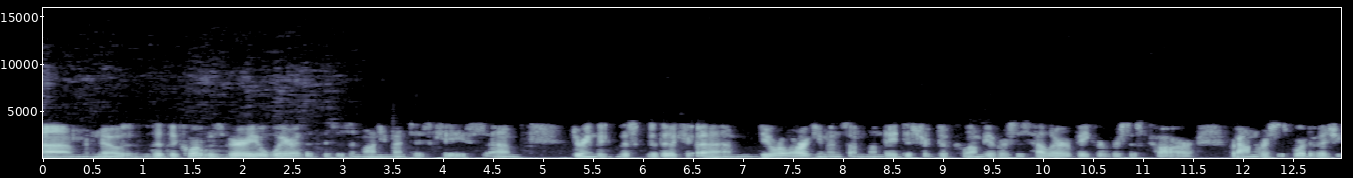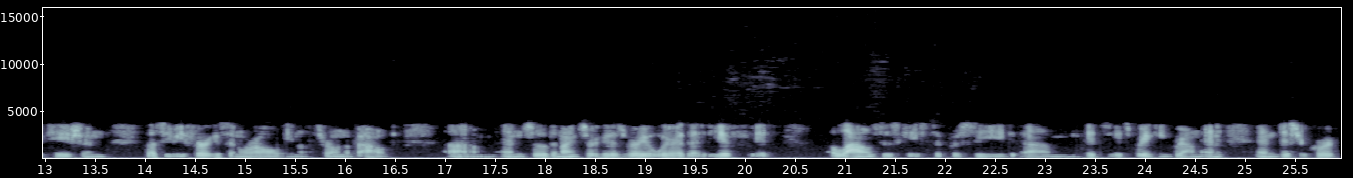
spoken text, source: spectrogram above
Um, no, the, the court was very aware that this is a monumentous case. Um, during the, this, the, um, the oral arguments on Monday, District of Columbia versus Heller, Baker versus Carr, Brown versus Board of Education, Plessy v. Ferguson were all you know thrown about. Um, and so the Ninth Circuit is very aware that if it allows this case to proceed, um, it's it's breaking ground. And and District Court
